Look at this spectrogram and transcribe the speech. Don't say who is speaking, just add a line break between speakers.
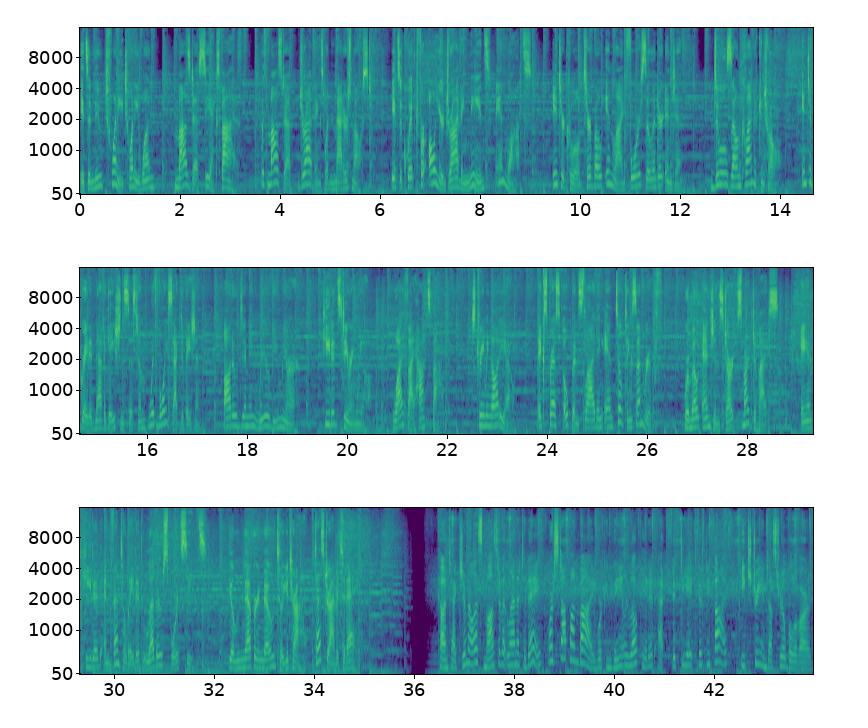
It's a new 2021 Mazda CX-5. With Mazda, driving's what matters most. It's equipped for all your driving needs and wants. Intercooled turbo inline four-cylinder engine, dual zone climate control, integrated navigation system with voice activation, auto dimming rear view mirror, heated steering wheel, Wi-Fi hotspot, streaming audio, express open sliding and tilting sunroof, remote engine start smart device, and heated and ventilated leather sports seats. You'll never know till you try. Test drive it today.
Contact Jim Ellis Mazda of Atlanta today or stop on by. We're conveniently located at 5855 Peachtree Industrial Boulevard.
